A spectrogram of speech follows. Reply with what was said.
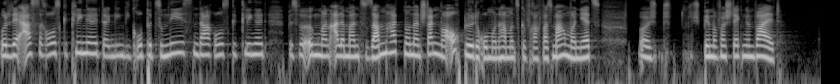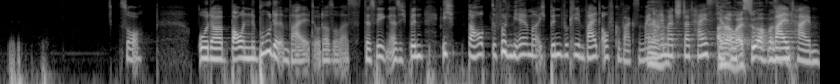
wurde der erste rausgeklingelt, dann ging die Gruppe zum nächsten da rausgeklingelt, bis wir irgendwann alle Mann zusammen hatten. Und dann standen wir auch blöde rum und haben uns gefragt, was machen wir denn jetzt? Ich- ich- Spielen wir Verstecken im Wald. So. Oder bauen eine Bude im Wald oder sowas. Deswegen, also ich bin, ich behaupte von mir immer, ich bin wirklich im Wald aufgewachsen. Meine Ja. Heimatstadt heißt Also ja auch weißt du auch, was- Waldheim.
